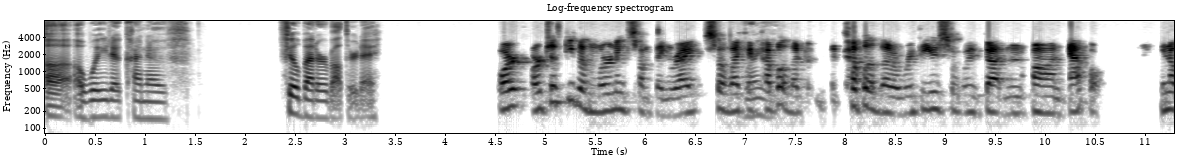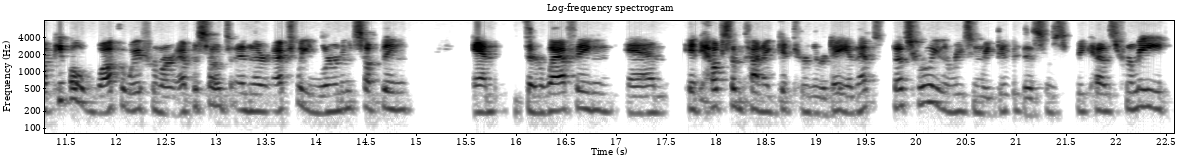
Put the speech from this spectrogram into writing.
a, a way to kind of feel better about their day. or or just even learning something, right? So like Right. a couple of the a couple of the reviews that we've gotten on Apple, you know, people walk away from our episodes and they're actually learning something and they're laughing and it helps them kind of get through their day. And that's that's really the reason we did this is because for me,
